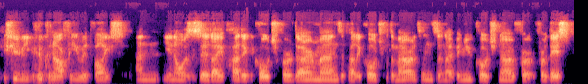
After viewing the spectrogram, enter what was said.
Excuse me, who can offer you advice. And you know, as I said, I've had a coach for the Ironmans, I've had a coach for the marathons, and I've a new coach now for for this.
